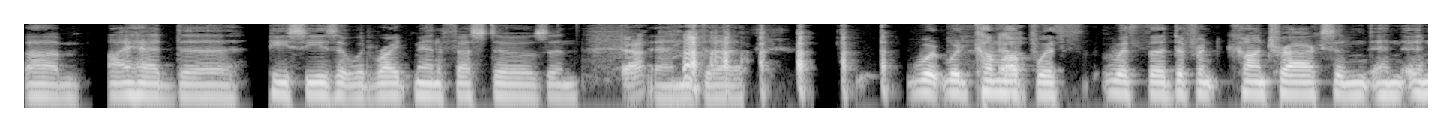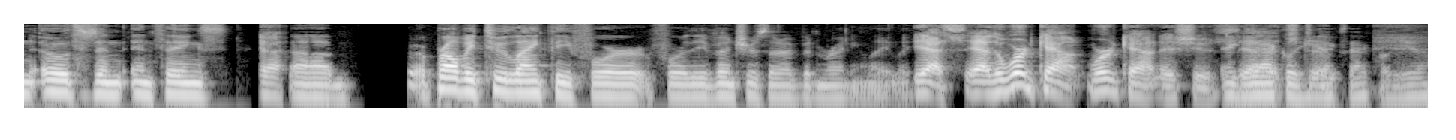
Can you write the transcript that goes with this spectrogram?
um, I had uh, PCs that would write manifestos and yeah. and uh, would would come yeah. up with with the different contracts and and, and oaths and, and things. Yeah. Um, probably too lengthy for for the adventures that I've been writing lately. Yes, yeah, the word count, word count issues. Exactly, yeah, exactly. Yeah.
